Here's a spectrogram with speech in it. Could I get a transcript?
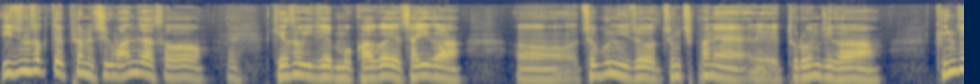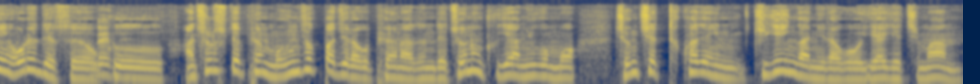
이준석 대표는 지금 앉아서 예. 계속 이제 뭐 과거에 자기가 어 저분이 저 정치판에 들어온 지가 굉장히 오래됐어요. 네네. 그 안철수 대표는 뭐 응석바지라고 표현하던데 저는 그게 아니고 뭐 정치에 특화된 기계인간이라고 이야기했지만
